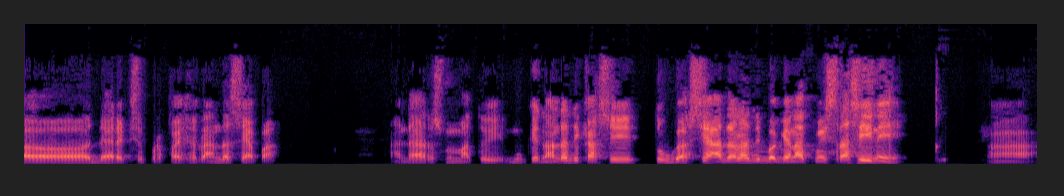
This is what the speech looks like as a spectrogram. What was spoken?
uh, direct supervisor Anda siapa. Anda harus mematuhi. Mungkin Anda dikasih tugasnya adalah di bagian administrasi nih. Nah,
